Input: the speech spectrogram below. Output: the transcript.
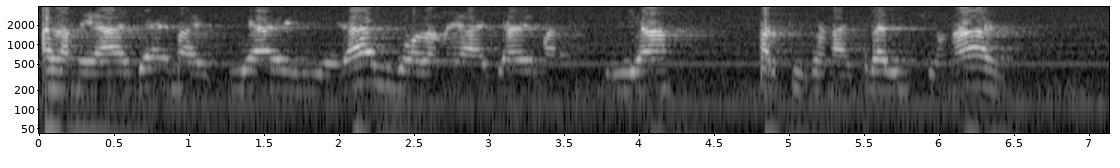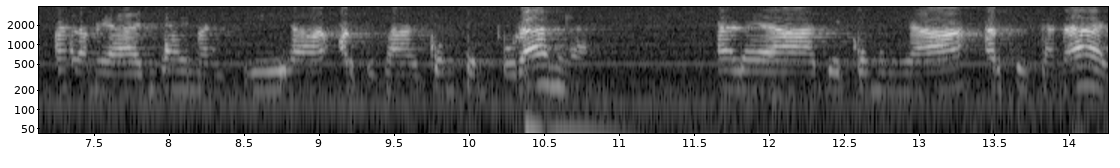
a la medalla de maestría de liderazgo, a la medalla de maestría artesanal tradicional, a la medalla de maestría artesanal contemporánea, a la de comunidad artesanal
